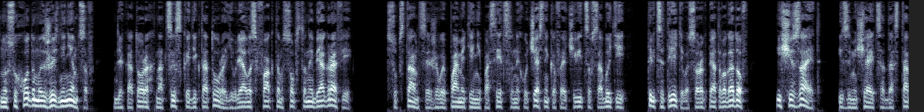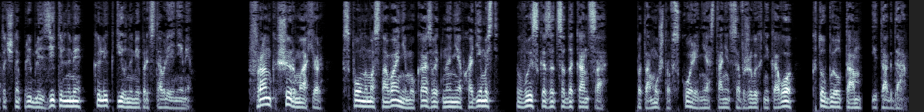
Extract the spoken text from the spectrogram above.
Но с уходом из жизни немцев, для которых нацистская диктатура являлась фактом собственной биографии, субстанция живой памяти непосредственных участников и очевидцев событий 33-45 годов исчезает и замещается достаточно приблизительными коллективными представлениями. Франк Ширмахер с полным основанием указывает на необходимость высказаться до конца, потому что вскоре не останется в живых никого, кто был там и тогда.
